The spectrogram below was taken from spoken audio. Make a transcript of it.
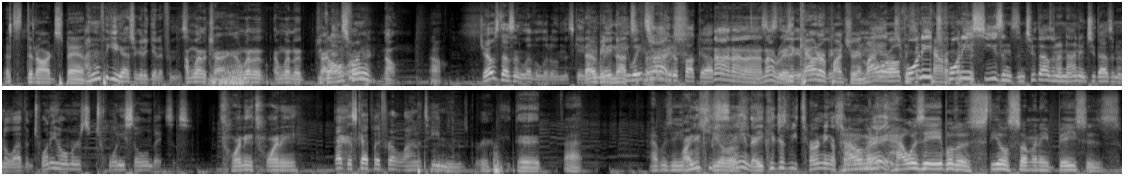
That's Denard Span. I don't think you guys are gonna get it from this. I'm gonna try. I'm gonna. I'm gonna try. going for it? No. oh, Joez doesn't live a little in this game. That would he be wait- nuts He waits for you to fuck up. No, and no, no, not really. he's a not counter puncher. In my I had world, 20, he's a counter 20 seasons in 2009 and 2011. 20 homers, 20 stolen bases. 2020. But this guy played for a lot of teams in his career. He did. Fat. How was he? Why do you keep steal those- saying that? You could just be turning a certain How many? way. How was he able to steal so many bases?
